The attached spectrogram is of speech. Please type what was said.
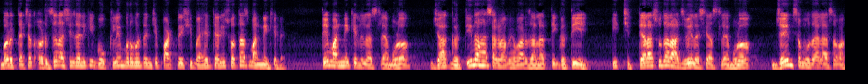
बरं त्याच्यात अडचण अशी झाली की गोखलेंबरोबर त्यांची पार्टनरशिप आहे त्यांनी स्वतःच मान्य केलंय. ते मान्य केलेलं असल्यामुळं ज्या गतीनं हा सगळा व्यवहार झाला ती गती ही चित्त्याला सुद्धा लाजवेल अशी असल्यामुळं जैन समुदायाला असं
